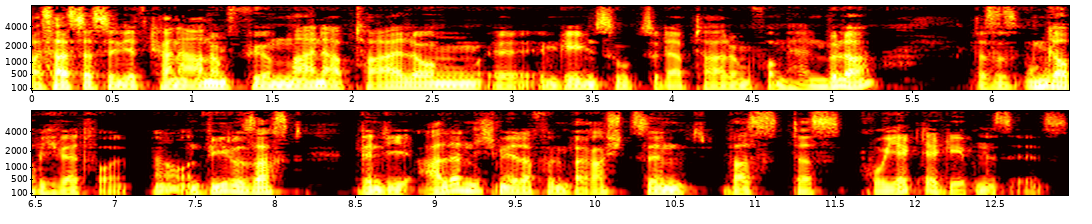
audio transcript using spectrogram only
Was heißt das denn jetzt, keine Ahnung, für meine Abteilung äh, im Gegenzug zu der Abteilung vom Herrn Müller? Das ist unglaublich wertvoll. Ja? Und wie du sagst, wenn die alle nicht mehr davon überrascht sind, was das Projektergebnis ist,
